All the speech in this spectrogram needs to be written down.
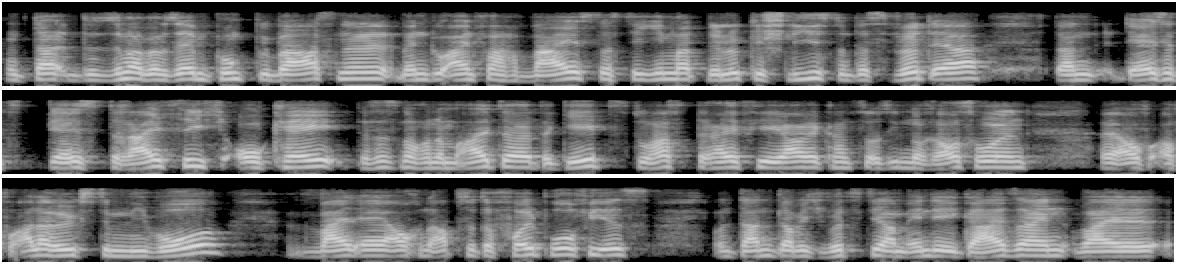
Und da, sind wir beim selben Punkt wie bei Arsenal. Wenn du einfach weißt, dass dir jemand eine Lücke schließt und das wird er, dann der ist jetzt, der ist 30, okay, das ist noch in einem Alter, da geht's. Du hast drei, vier Jahre, kannst du aus ihm noch rausholen äh, auf, auf allerhöchstem Niveau weil er auch ein absoluter Vollprofi ist. Und dann, glaube ich, wird es dir am Ende egal sein, weil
